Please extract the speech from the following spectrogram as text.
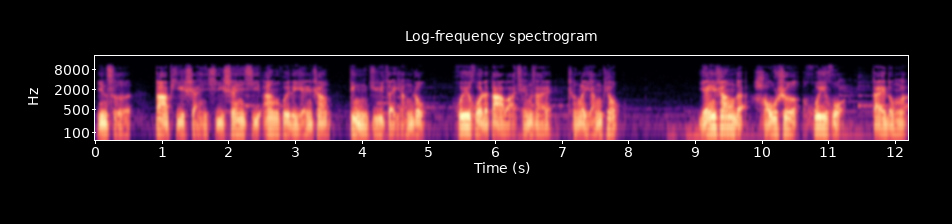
因此大批陕西、山西、安徽的盐商定居在扬州，挥霍着大把钱财，成了洋漂。盐商的豪奢挥霍，带动了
